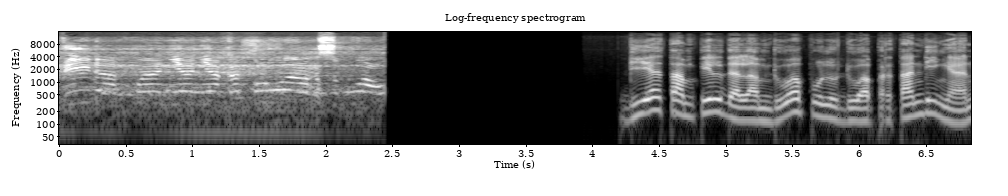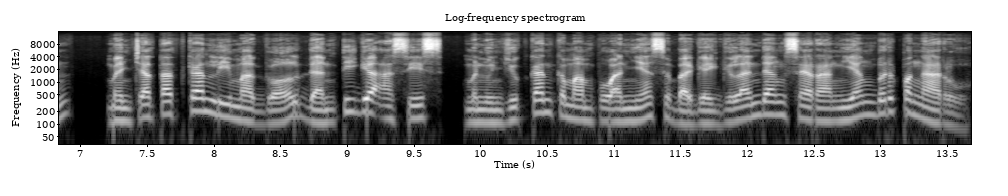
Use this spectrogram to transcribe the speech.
tidak menyanyiakan peluang semua Dia tampil dalam 22 pertandingan, mencatatkan 5 gol dan 3 asis, menunjukkan kemampuannya sebagai gelandang serang yang berpengaruh.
